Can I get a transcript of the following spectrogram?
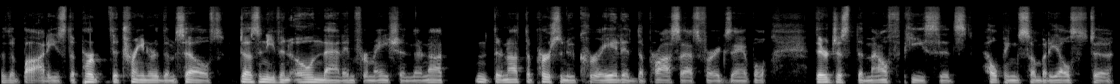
or the bodies, the per, the trainer themselves doesn't even own that information. They're not they're not the person who created the process for example. They're just the mouthpiece that's helping somebody else to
